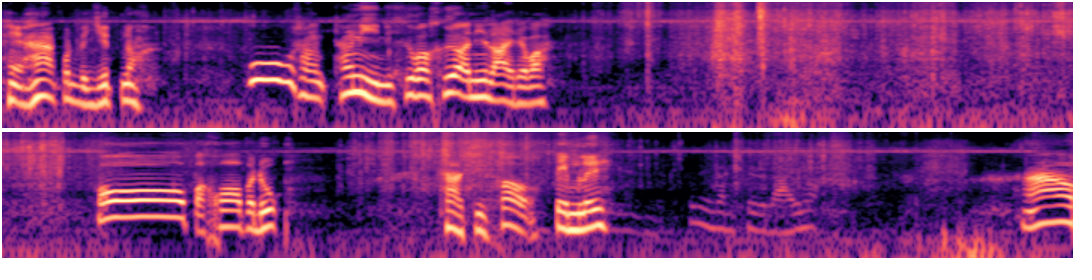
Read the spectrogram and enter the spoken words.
แห่หากมันไปยึดเนาะอู้ทางทางนี้นี่คือว่าเครืออันนี้ลายเถอะวะโอ้ปลาคอปลาดุก ถ้ากินข้าวเต็มเลย ตัวนี้นำเสือหลายเนาะ อ้าว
